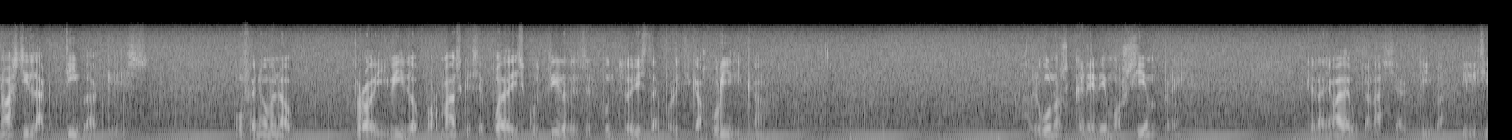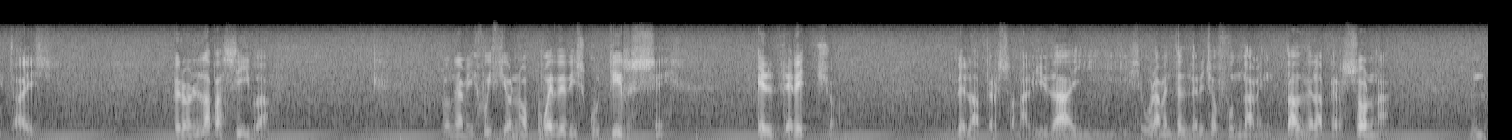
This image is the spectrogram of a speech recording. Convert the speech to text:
no así la activa, que es un fenómeno prohibido por más que se pueda discutir desde el punto de vista de política jurídica. Algunos creeremos siempre que la llamada eutanasia activa ilícita es. Pero en la pasiva, donde a mi juicio no puede discutirse el derecho de la personalidad y, seguramente el derecho fundamental de la persona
